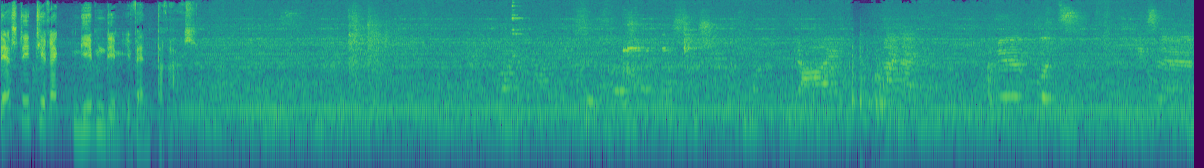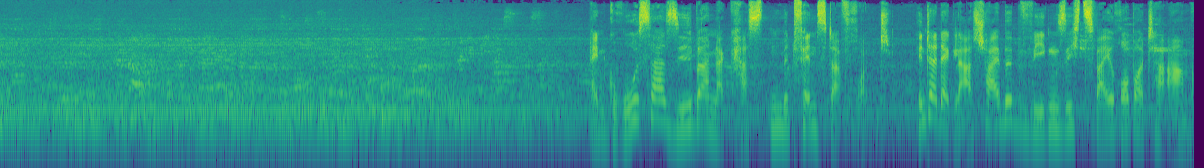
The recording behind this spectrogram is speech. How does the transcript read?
Der steht direkt neben dem Eventbereich. Ein großer silberner Kasten mit Fensterfront. Hinter der Glasscheibe bewegen sich zwei Roboterarme.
